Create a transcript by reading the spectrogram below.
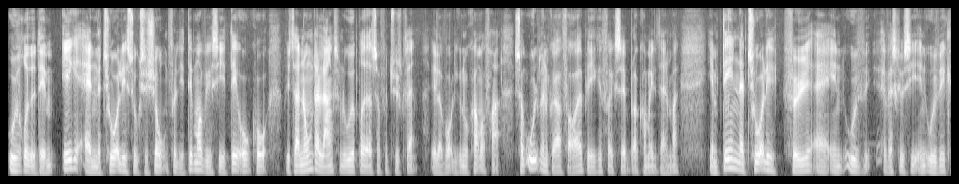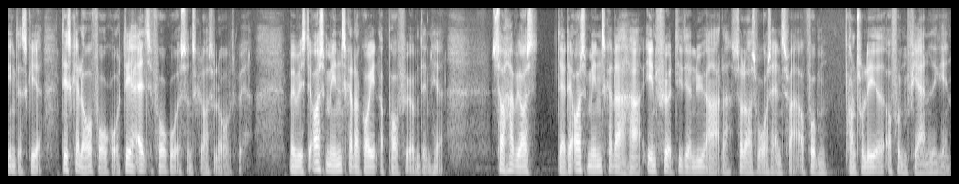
udrydde dem, ikke af en naturlig succession, fordi det må vi sige, det er ok. Hvis der er nogen, der langsomt udbreder sig fra Tyskland, eller hvor de nu kommer fra, som ulven gør for øjeblikket for eksempel, og kommer ind i Danmark, jamen det er en naturlig følge af en, udv- hvad skal vi sige, en udvikling, der sker. Det skal lov at foregå. Det har altid foregået, og sådan skal det også lov at være. Men hvis det er også mennesker, der går ind og påfører dem den her, så har vi også, da det er også mennesker, der har indført de der nye arter, så er det også vores ansvar at få dem kontrolleret og få dem fjernet igen.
